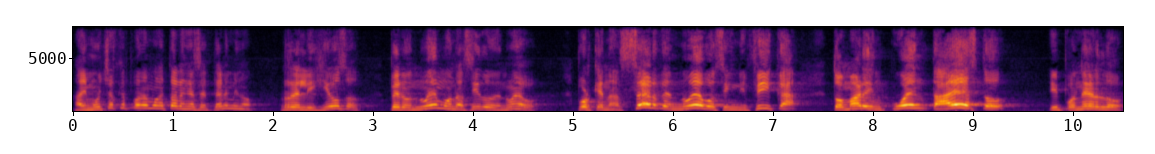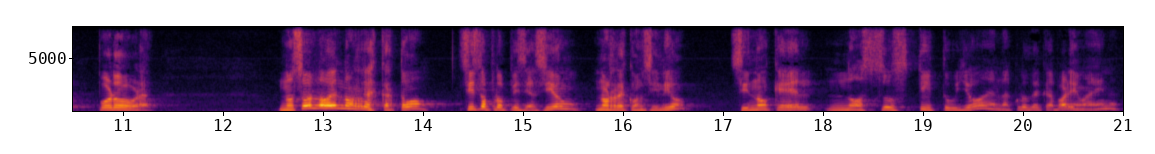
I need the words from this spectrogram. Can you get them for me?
Hay muchos que podemos estar en ese término, religiosos, pero no hemos nacido de nuevo. Porque nacer de nuevo significa tomar en cuenta esto y ponerlo por obra. No solo Él nos rescató, se hizo propiciación, nos reconcilió, sino que Él nos sustituyó en la cruz de Calvario, imagínate.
